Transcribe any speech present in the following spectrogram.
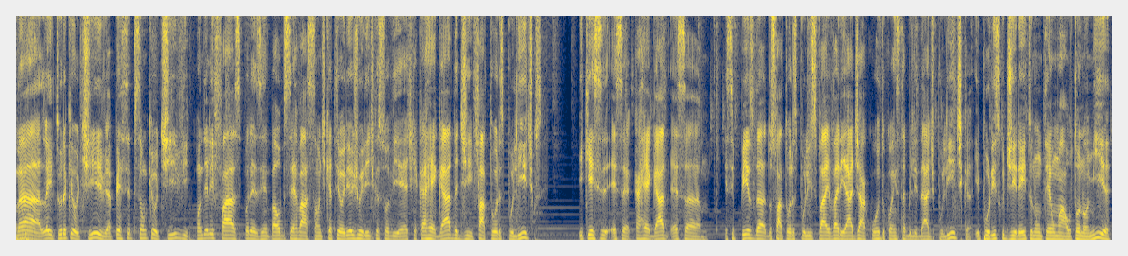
Na leitura que eu tive, a percepção que eu tive, quando ele faz, por exemplo, a observação de que a teoria jurídica soviética é carregada de fatores políticos, e que esse, esse carregado, essa, esse peso da, dos fatores políticos vai variar de acordo com a instabilidade política e por isso que o direito não tem uma autonomia,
